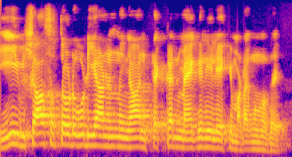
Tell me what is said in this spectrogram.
ഈ വിശ്വാസത്തോടു കൂടിയാണ് ഞാൻ തെക്കൻ മേഖലയിലേക്ക് മടങ്ങുന്നത്.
